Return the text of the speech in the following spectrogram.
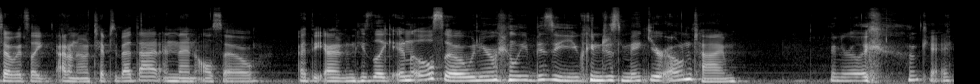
so it's like, I don't know, tips about that. And then also at the end, he's like, and also when you're really busy, you can just make your own time. And you're like, okay.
